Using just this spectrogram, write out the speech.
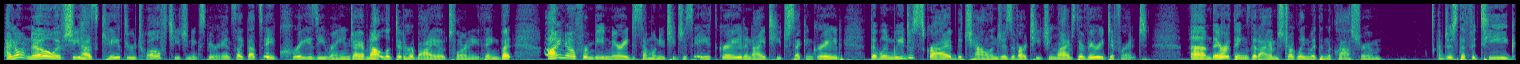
I don't know if she has K through 12 teaching experience. Like that's a crazy range. I have not looked at her bio to learn anything, but I know from being married to someone who teaches 8th grade and I teach 2nd grade that when we describe the challenges of our teaching lives, they're very different. Um, there are things that I am struggling with in the classroom just the fatigue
